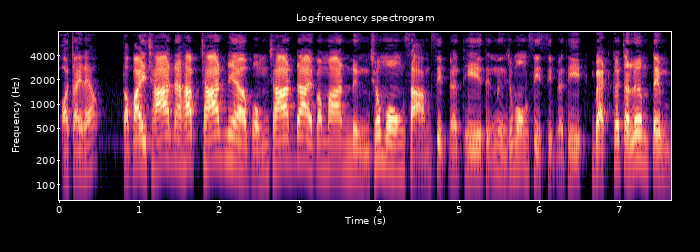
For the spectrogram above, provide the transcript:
พอใจแล้ว ต่อไปชาร์จนะครับชาร์จเนี่ยผมชาร์จได้ประมาณ 1 ชั่วโมง 30 นาที ถึง 1 ชั่วโมง 40 นาที แบตก็จะเริ่มเต็มไป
